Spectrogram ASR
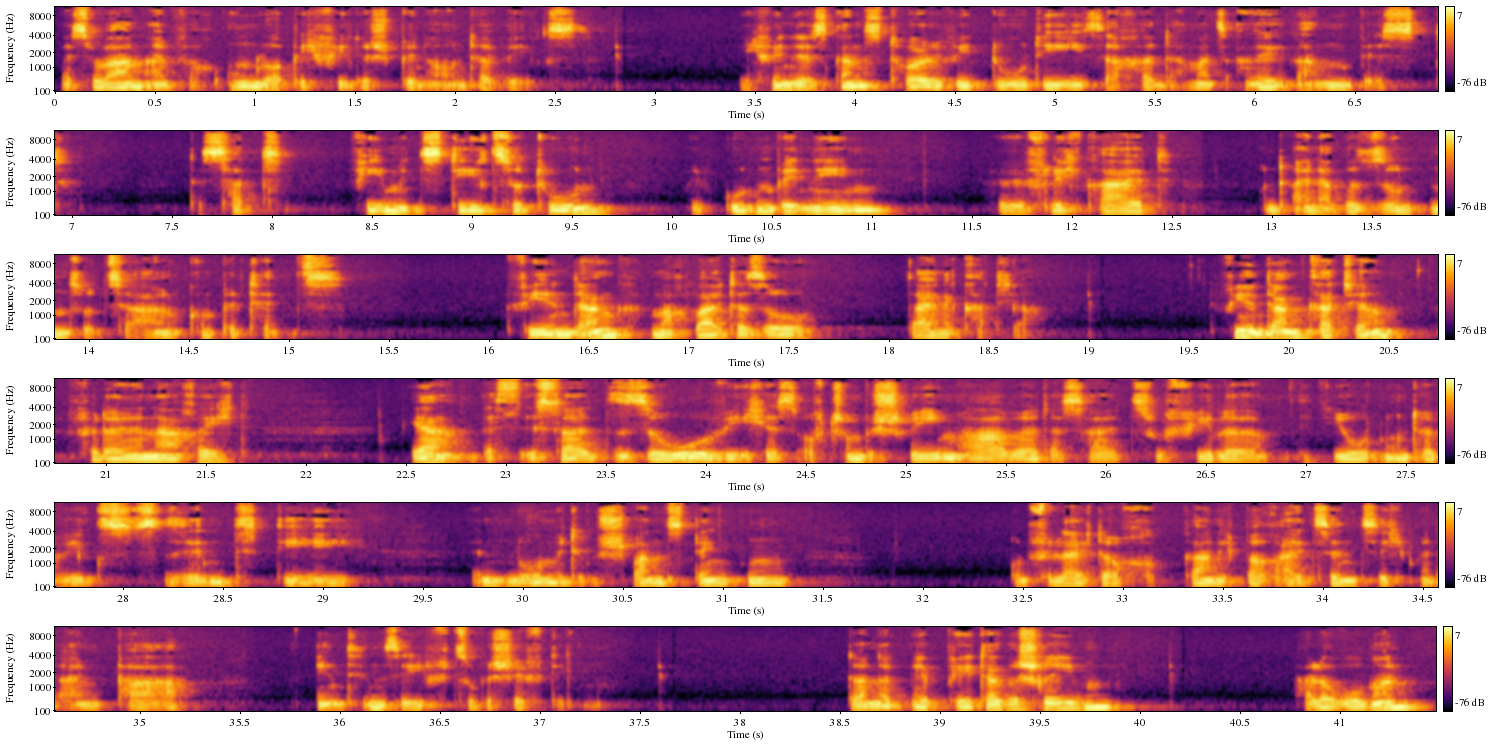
Es waren einfach unglaublich viele Spinner unterwegs. Ich finde es ganz toll, wie du die Sache damals angegangen bist. Das hat viel mit Stil zu tun, mit gutem Benehmen, Höflichkeit und einer gesunden sozialen Kompetenz. Vielen Dank, mach weiter so, deine Katja. Vielen Dank, Katja, für deine Nachricht. Ja, es ist halt so, wie ich es oft schon beschrieben habe, dass halt zu viele Idioten unterwegs sind, die nur mit dem Schwanz denken und vielleicht auch gar nicht bereit sind, sich mit einem Paar intensiv zu beschäftigen. Dann hat mir Peter geschrieben, Hallo Roman,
